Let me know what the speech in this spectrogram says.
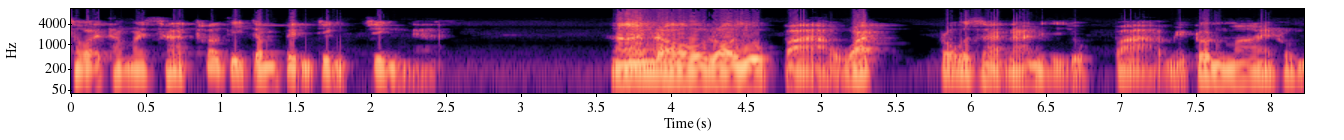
สอยธรรมชาติเท่าที่จำเป็นจริงๆนะดังนั้นเราเราอยู่ป่าวัด ระพุทธศาสนาจะอยู่ป่า มีต้นไม้ร่ม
